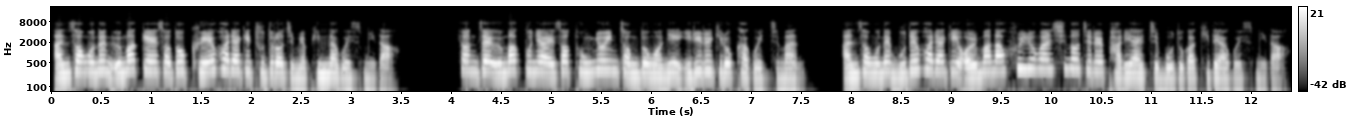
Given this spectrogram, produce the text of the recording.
안성훈은 음악계에서도 그의 활약이 두드러지며 빛나고 있습니다. 현재 음악 분야에서 동료인 정동원이 1위를 기록하고 있지만 안성훈의 무대 활약이 얼마나 훌륭한 시너지를 발휘할지 모두가 기대하고 있습니다.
